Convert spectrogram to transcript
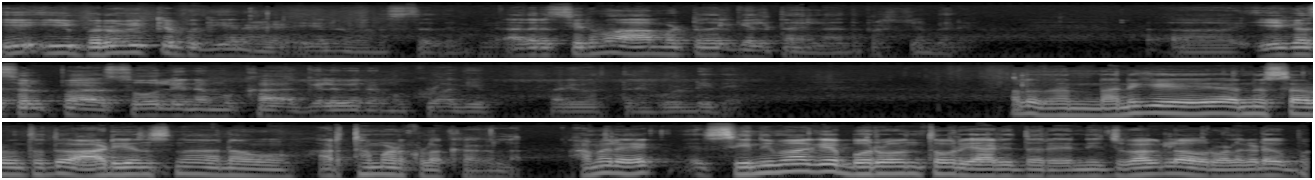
ಈ ಈ ಬರುವಿಕೆ ಬಗ್ಗೆ ಏನು ಹೇಳಿ ಏನು ಅನಿಸ್ತದೆ ನಿಮಗೆ? ಆದರೆ ಸಿನಿಮಾ ಆ ಮಟ್ಟದಲ್ಲಿ ಗೆಲ್ತಾ ಇಲ್ಲ ಅದು ಪ್ರಶ್ನೆ ಬೇರೆ. ಈಗ ಸ್ವಲ್ಪ ಸೋಲಿನ ಮುಖ ಗೆಲುವಿನ ಮುಖವಾಗಿ ಪರಿವರ್ತನೆಗೊಂಡಿದೆ. ಅಲ್ಲ ನಾನು ನನಗೆ ಅನ್ನಿಸ್ತಾ ಇರುವಂಥದ್ದು ಆಡಿಯನ್ಸ್ನ ನಾವು ಅರ್ಥ ಮಾಡ್ಕೊಳಕ್ಕಾಗಲ್ಲ. ಆಮೇಲೆ ಸಿನಿಮಾಗೆ ಬರುವಂಥವ್ರು ಯಾರಿದ್ದಾರೆ? ನಿಜವಾಗ್ಲೂ ಅವ್ರ ಒಳಗಡೆ ಒಬ್ಬ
